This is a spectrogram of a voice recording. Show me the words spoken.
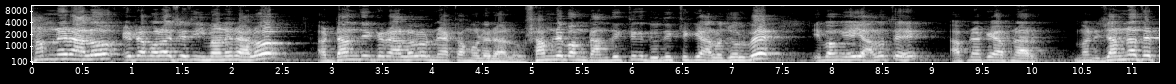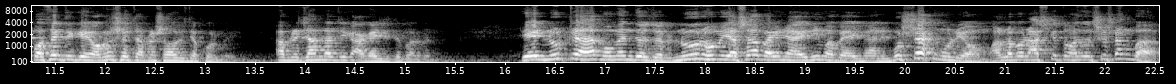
সামনের আলো, এটা বলা হয়েছে যে ইমানের আলো, আর ডান দিকের আলো হলো ন্যাকামলের আলো। সামনে এবং ডান দিক থেকে, দুদিক থেকে আলো জ্বলবে, এবং এই আলোতে আপনাকে আপনার মানে জান্নাতের পথের দিকে অগ্রসর হতে আপনার সহযোগিতা করবে। আপনি জান্নাত দিকে আগায় যেতে পারবেন। এই নূরটা মোমেন দিয়ে যাবে নূর হুম ইয়াসা বাইনা আইরিম আবে আইমানি বসাক মূল্যম আল্লাহ বলেন, আজকে তোমাদের সুসংবাদ,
